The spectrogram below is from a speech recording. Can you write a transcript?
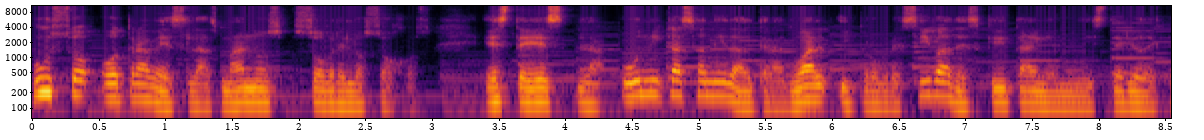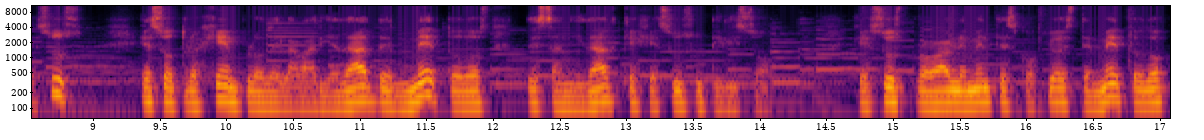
puso otra vez las manos sobre los ojos. Este es la única sanidad gradual y progresiva descrita en el ministerio de Jesús. Es otro ejemplo de la variedad de métodos de sanidad que Jesús utilizó. Jesús probablemente escogió este método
